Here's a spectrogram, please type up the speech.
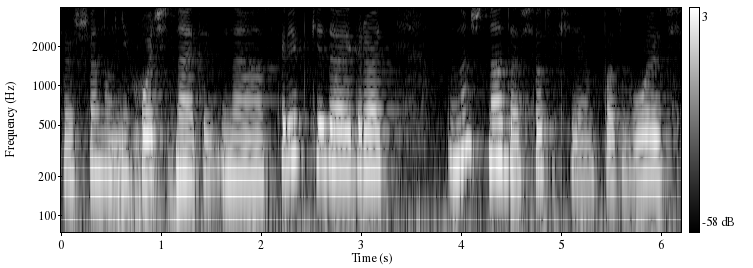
совершенно он не Хорошо. хочет на, этой, на скрипке да, играть. Значит, надо все-таки позволить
